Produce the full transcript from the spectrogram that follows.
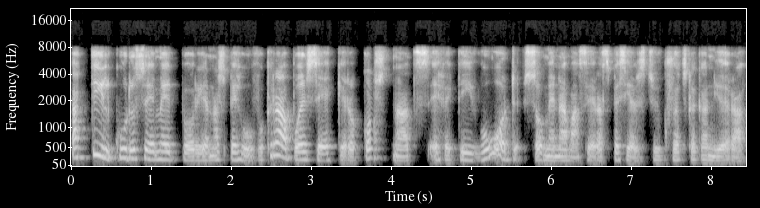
att tillgodose medborgarnas behov och krav på en säker och kostnadseffektiv vård som en avancerad specialistsjuksköterska kan göra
